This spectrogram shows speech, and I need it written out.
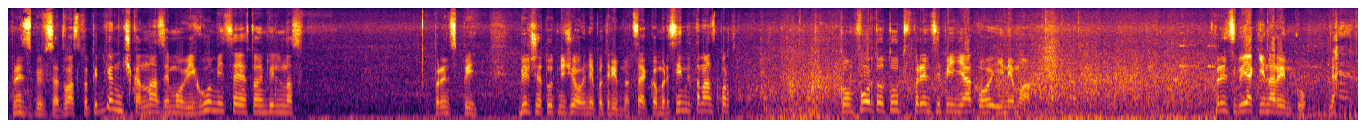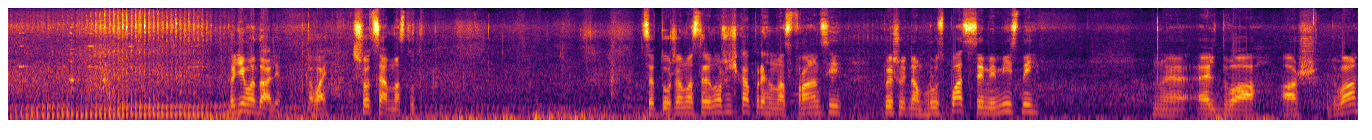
В принципі, все. Два склопідйомничка на зимовій гумі цей автомобіль у нас. В принципі, більше тут нічого не потрібно. Це комерційний транспорт. Комфорту тут, в принципі, ніякого і нема. В принципі, як і на ринку. Ходімо далі. Давай. Що це в нас тут? Це теж у нас реношечка, пригнана з Франції. Пишуть нам грузпас 7-місний L2H2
